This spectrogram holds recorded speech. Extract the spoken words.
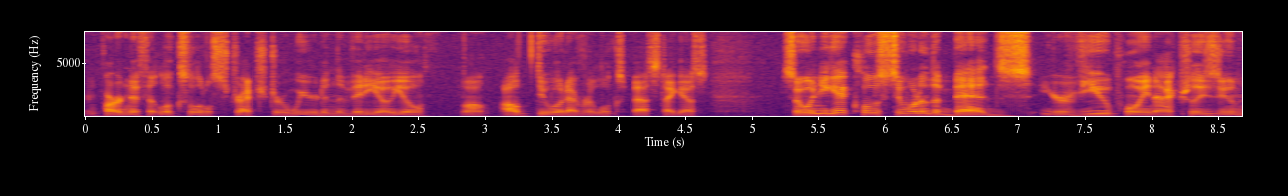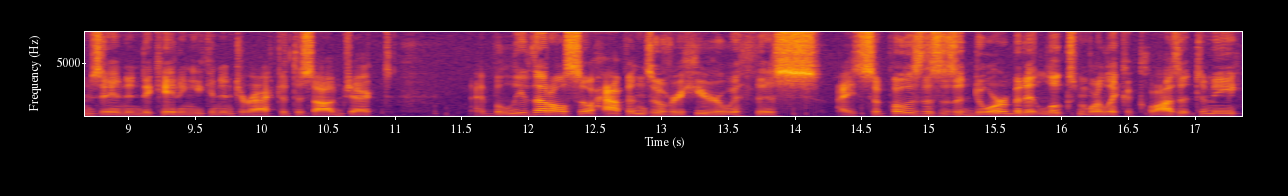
And pardon if it looks a little stretched or weird in the video. You'll, well, I'll do whatever looks best, I guess. So when you get close to one of the beds, your viewpoint actually zooms in, indicating you can interact with this object. I believe that also happens over here with this, I suppose this is a door, but it looks more like a closet to me.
